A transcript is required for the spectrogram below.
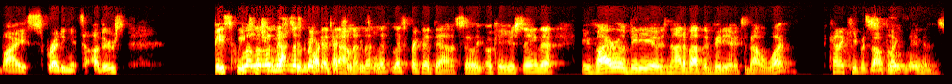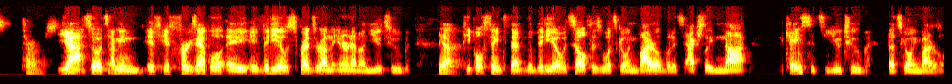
by spreading it to others. Basically, well, teaching let, that sort of architectural let, let, let, let's break that down. So, okay, you're saying that a viral video is not about the video; it's about what? Kind of keep it simple, like layman's terms. Yeah. So it's, I mean, if, if for example, a, a video spreads around the internet on YouTube, yeah. People think that the video itself is what's going viral, but it's actually not the case. It's YouTube that's going viral.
